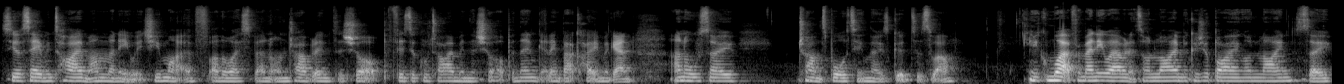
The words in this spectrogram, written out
So you're saving time and money, which you might have otherwise spent on traveling to the shop, physical time in the shop, and then getting back home again. And also transporting those goods as well. You can work from anywhere when it's online because you're buying online. So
